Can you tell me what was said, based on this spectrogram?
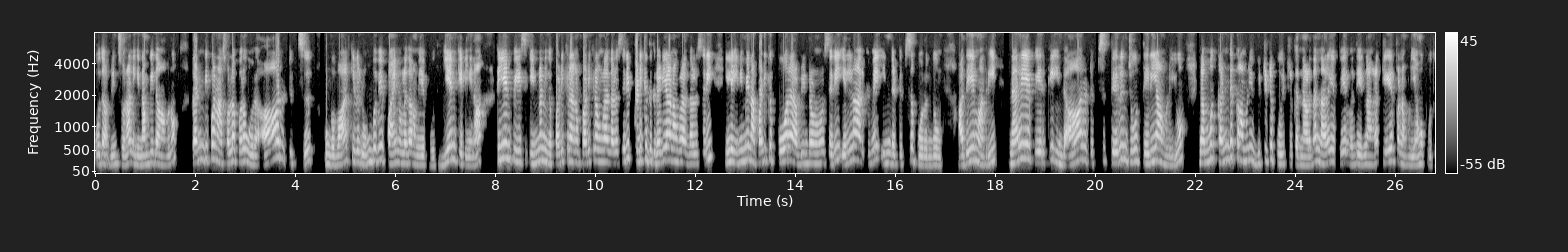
போகுது அப்படின்னு சொன்னா நீங்க நம்பிதான் ஆகணும். கண்டிப்பா நான் சொல்ல போற ஒரு ஆறு டிப்ஸ் உங்க வாழ்க்கையில ரொம்பவே பயனுள்ளதா அமைய போகுது. ஏன்னு கேட்டீங்கன்னா டிஎன்பிஎஸ்சிக்கு இன்னும் நீங்க படிக்கிறாங்க படிக்கிறவங்களா இருந்தாலும் சரி படிக்கிறதுக்கு ரெடியானவங்களா இருந்தாலும் சரி இல்ல இனிமே நான் படிக்க போறேன் அப்படின்றவங்களும் சரி எல்லாருக்குமே இந்த டிப்ஸ் பொருந்தும். அதே மாதிரி நிறைய பேருக்கு இந்த ஆறு டிப்ஸ் தெரிஞ்சும் தெரியாமலையும் நம்ம கண்டுக்காமலையும் விட்டுட்டு போயிட்டு இருக்கிறதுனாலதான் நிறைய பேர் வந்து என்ன கிளியர் பண்ண முடியாம போகுது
